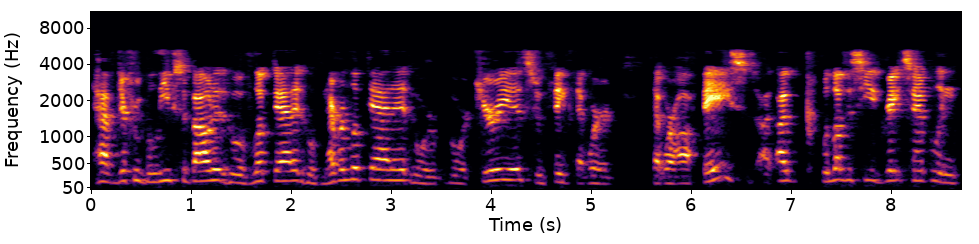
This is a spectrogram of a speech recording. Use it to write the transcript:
have different beliefs about it, who have looked at it, who have never looked at it, who are who are curious, who think that we're that we're off base. I, I would love to see a great sampling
